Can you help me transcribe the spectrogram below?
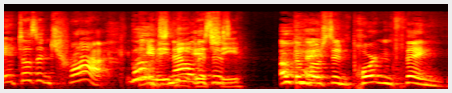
it doesn't track. Well, it's made now this is itchy. the most important thing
